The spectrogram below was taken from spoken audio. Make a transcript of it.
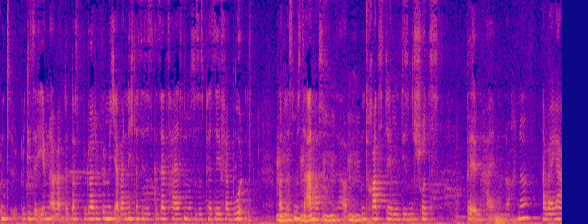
und diese Ebene, aber das bedeutet für mich aber nicht, dass dieses Gesetz heißen muss, es ist per se verboten, sondern mhm, es müsste mhm, andersrum mhm, laufen mhm. und trotzdem diesen Schutz beinhalten noch, ne? Aber ja,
